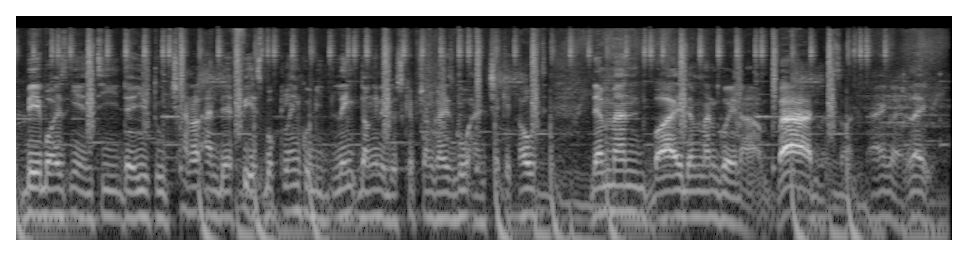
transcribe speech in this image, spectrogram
Bayboyz ENT, their YouTube channel and their Facebook link will be linked down in the description, guys. Go and check it out. Them man, boy, them man going on bad, man, son. I ain't gonna lie.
